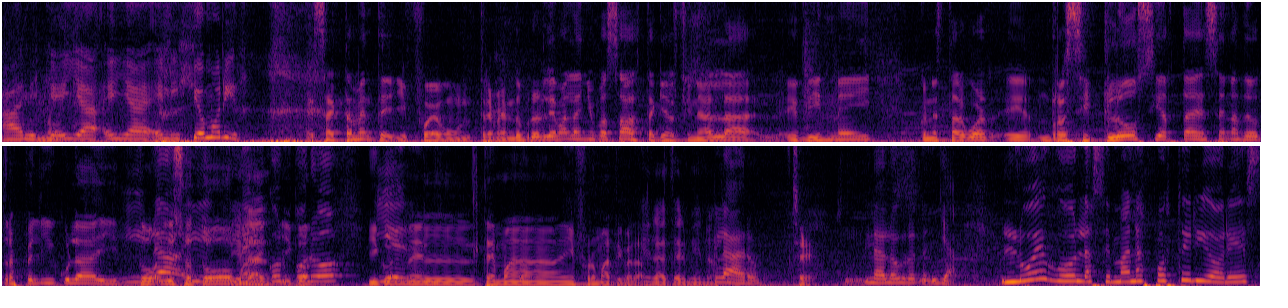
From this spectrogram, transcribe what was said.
Ah, ni No. que ella, ella eligió morir. exactamente, y fue un tremendo problema el año pasado hasta que al final la, eh, Disney con Star Wars eh, recicló ciertas escenas de otras películas y, Y to- la- hizo y- todo y la con- y con, incorporó y y con el- el tema informático Y la terminó. Claro. Sí. La logró. Ya. Luego, las semanas posteriores,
